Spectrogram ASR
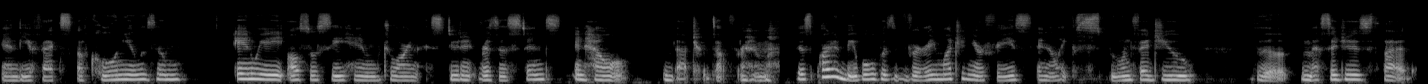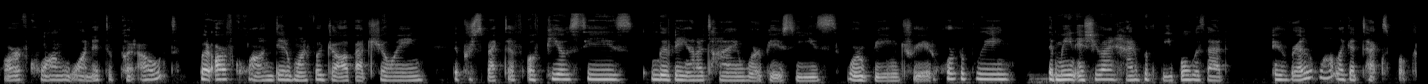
and the effects of colonialism. And we also see him join student resistance and how that turns out for him. This part of Babel was very much in your face and like spoon fed you the messages that R.F. Kuang wanted to put out. But R.F. Kuang did a wonderful job at showing the perspective of POCs living at a time where POCs were being treated horribly. The main issue I had with Babel was that it read a lot like a textbook.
